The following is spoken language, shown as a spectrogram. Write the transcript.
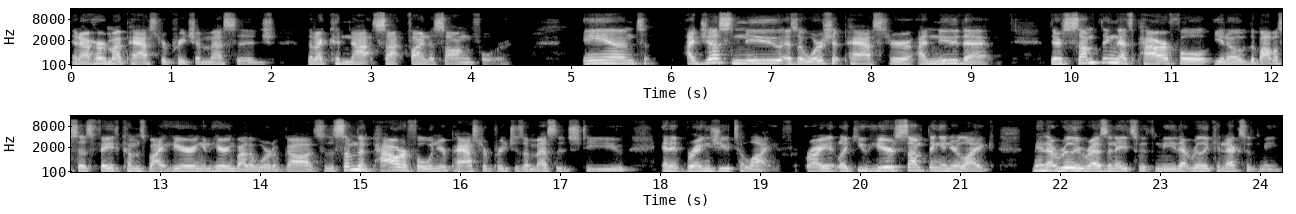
and i heard my pastor preach a message that i could not find a song for. And i just knew as a worship pastor i knew that there's something that's powerful. You know, the Bible says faith comes by hearing and hearing by the word of God. So there's something powerful when your pastor preaches a message to you and it brings you to life, right? Like you hear something and you're like, man, that really resonates with me. That really connects with me.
